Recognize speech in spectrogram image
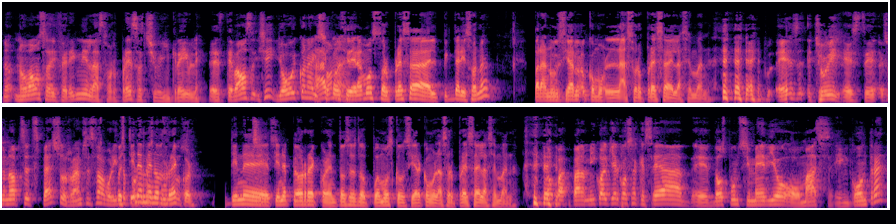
No, no vamos a diferir ni en las sorpresas, Chuy, increíble. Este, vamos, sí, yo voy con ah, Arizona. ¿consideramos sorpresa el pick de Arizona? Para pues, anunciarlo como la sorpresa de la semana. es, Chuy, este, es un upset special. Rams es favorito. Pues tiene menos récord. Tiene, tiene peor récord, entonces lo podemos considerar como la sorpresa de la semana. para mí, cualquier cosa que sea eh, dos puntos y medio o más en contra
